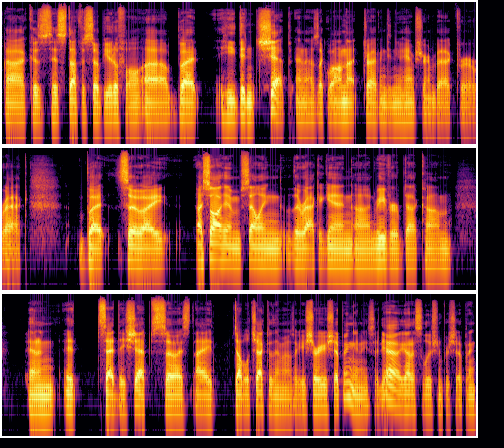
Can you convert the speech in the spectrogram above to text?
because uh, his stuff is so beautiful, uh, but he didn't ship, and I was like, well, I'm not driving to New Hampshire and back for a rack. But so I, I saw him selling the rack again on Reverb.com, and it said they shipped. So I, I double checked with him. I was like, "Are you sure you're shipping?" And he said, "Yeah, I got a solution for shipping."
